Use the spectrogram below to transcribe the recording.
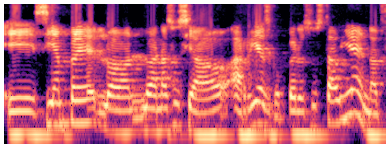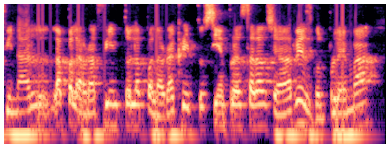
eh, siempre lo, lo, han asociado a riesgo, pero eso está bien. Al final, la palabra finto, la palabra cripto siempre va a estar asociada a riesgo. El problema,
